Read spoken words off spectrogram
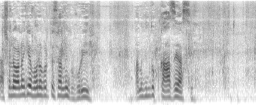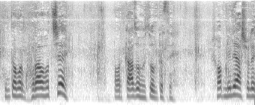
আসলে অনেকে মনে করতেছে আমি ঘুরি, আমি কিন্তু কাজে আছি। কিন্তু আমার ঘোরাও হচ্ছে, আমার কাজও হয়ে চলতেছে। সব মিলে আসলে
